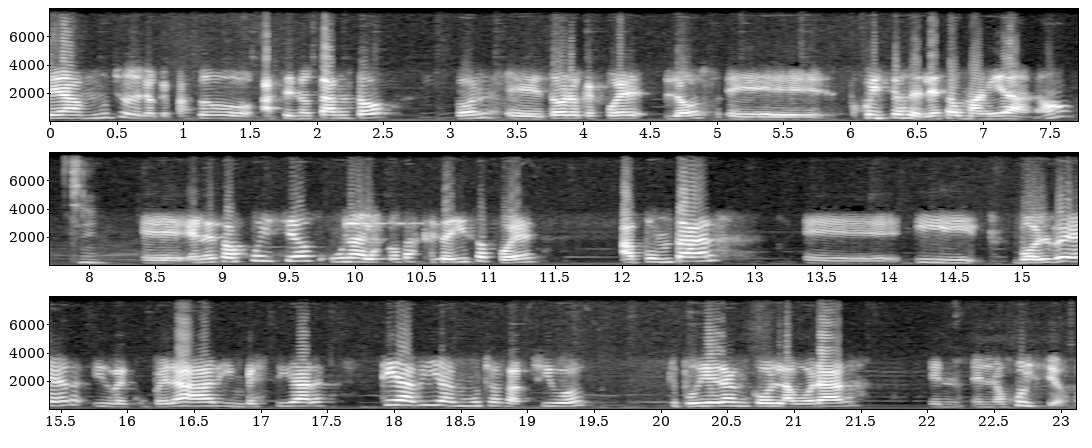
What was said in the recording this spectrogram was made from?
sea mucho de lo que pasó hace no tanto con eh, todo lo que fue los eh, juicios de lesa humanidad, ¿no? Sí. Eh, en esos juicios, una de las cosas que se hizo fue apuntar eh, y volver y recuperar, investigar qué había en muchos archivos que pudieran colaborar en, los juicios.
